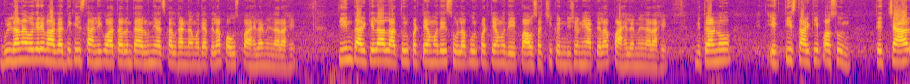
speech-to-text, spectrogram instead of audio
बुलढाणा वगैरे भागात देखील स्थानिक वातावरण तयार होऊन याच कालखंडामध्ये आपल्याला पाऊस पाहायला मिळणार आहे. तीन तारखेला लातूर पट्ट्यामध्ये सोलापूर पट्ट्यामध्ये पावसाची कंडिशन ही आपल्याला पाहायला मिळणार आहे. मित्रांनो एकतीस तारखेपासून ते चार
